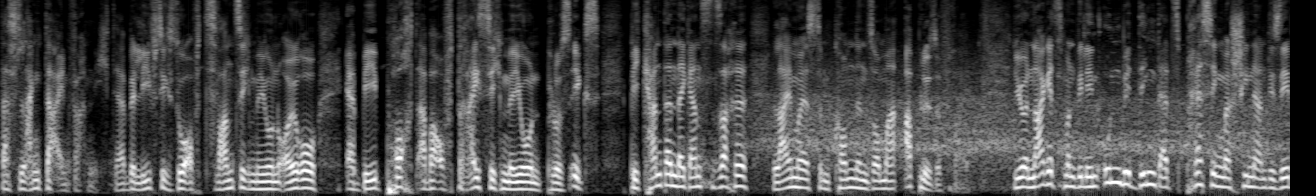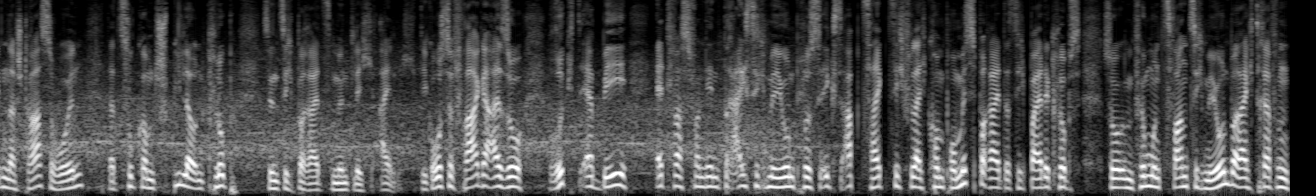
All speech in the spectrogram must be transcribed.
das langte einfach nicht. Er belief sich so auf 20 Millionen Euro. RB pocht aber auf 30 Millionen plus X. Pikant an der ganzen Sache, Leimer ist im kommenden Sommer ablösefrei. Jörn Nagelsmann will ihn unbedingt als Pressingmaschine an die Sebener Straße holen. Dazu kommt Spieler und Club sind sich bereits mündlich einig. Die große Frage also, rückt RB etwas von den 30 Millionen plus X ab? Zeigt sich vielleicht kompromissbereit, dass sich beide Clubs so im 25 Millionen Bereich treffen?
